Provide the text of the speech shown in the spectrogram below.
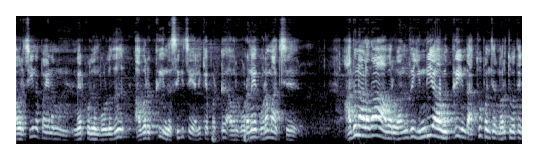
அவர் சீன பயணம் மேற்கொள்ளும் பொழுது அவருக்கு இந்த சிகிச்சை அளிக்கப்பட்டு அவருக்கு உடனே குணமாச்சு. அதனால தான் அவர் வந்து இந்தியாவுக்கு இந்த அக்குபஞ்சர் மருத்துவத்தை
